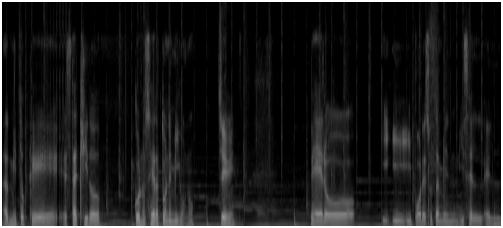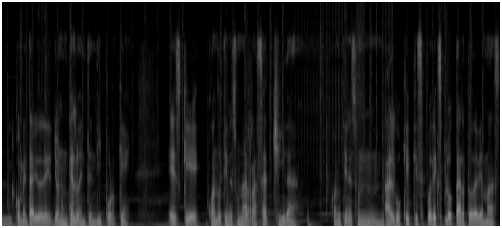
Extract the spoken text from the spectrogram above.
Admito que está chido conocer a tu enemigo, ¿no? Sí, Pero. Y, y- y por eso también hice el, el comentario de yo nunca lo entendí por qué. Es que cuando tienes una raza chida, cuando tienes un algo que, que se puede explotar todavía más,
